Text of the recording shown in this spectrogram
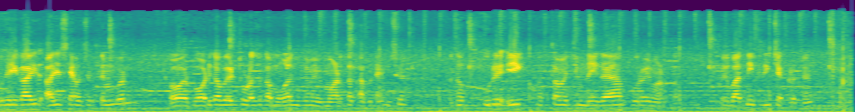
तो ये गाइस आज सेवन सितंबर और बॉडी का वेट थोड़ा सा कम होगा क्योंकि मैं बीमार था काफ़ी टाइम से। मतलब पूरे एक हफ़्ता में जिम नहीं गया, पूरा बीमार था। कोई बात नहीं, फ्री चेक करते हैं।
